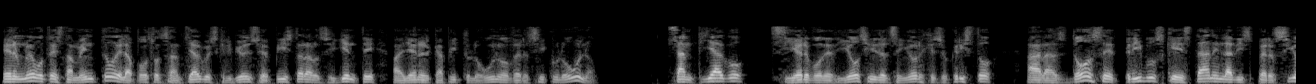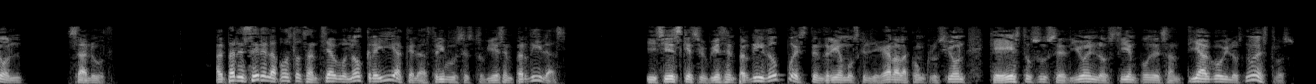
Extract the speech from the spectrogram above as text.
en el Nuevo Testamento el apóstol Santiago escribió en su epístola lo siguiente, allá en el capítulo uno, versículo uno. Santiago, siervo de Dios y del Señor Jesucristo, a las doce tribus que están en la dispersión, salud. Al parecer el apóstol Santiago no creía que las tribus estuviesen perdidas. Y si es que se hubiesen perdido, pues tendríamos que llegar a la conclusión que esto sucedió en los tiempos de Santiago y los nuestros.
